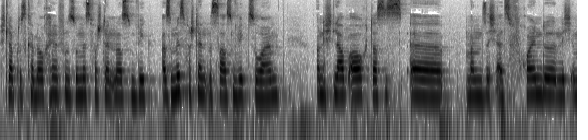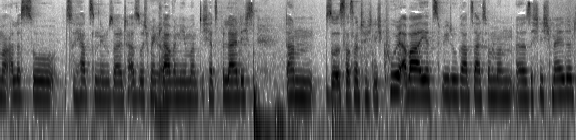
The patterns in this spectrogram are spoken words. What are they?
Ich glaube, das kann auch helfen, so Missverständnisse aus dem Weg, also Missverständnisse aus dem Weg zu räumen. Und ich glaube auch, dass es äh, man sich als Freunde nicht immer alles so zu Herzen nehmen sollte. Also ich meine, klar, ja. wenn jemand dich jetzt beleidigt, dann so ist das natürlich nicht cool. Aber jetzt, wie du gerade sagst, wenn man äh, sich nicht meldet,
